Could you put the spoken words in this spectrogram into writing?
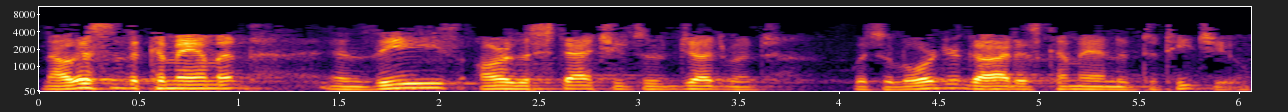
Now this is the commandment, and these are the statutes of judgment, which the Lord your God has commanded to teach you,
